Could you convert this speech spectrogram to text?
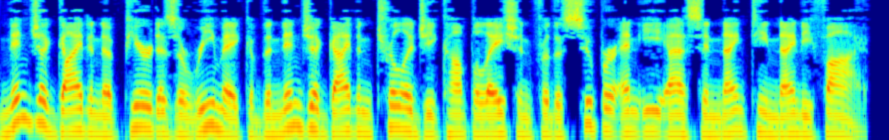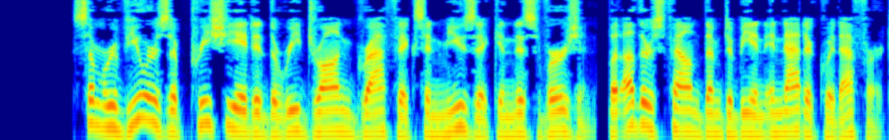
Ninja Gaiden appeared as a remake of the Ninja Gaiden Trilogy compilation for the Super NES in 1995. Some reviewers appreciated the redrawn graphics and music in this version, but others found them to be an inadequate effort.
